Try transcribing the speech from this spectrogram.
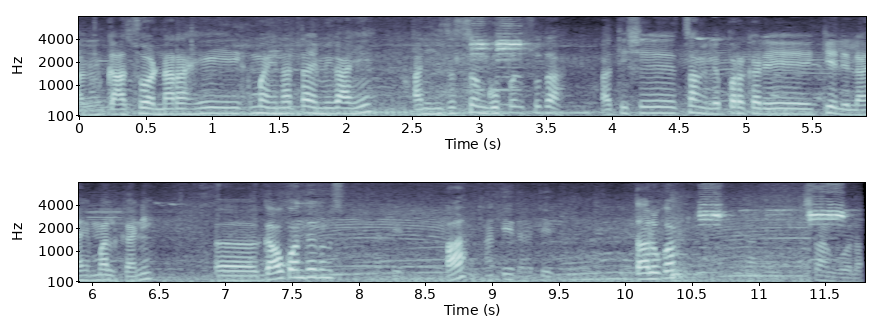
अजून का सोडणार आहे. एक महिना टायमिंग आहे. आणि हिचं संगोपन सुद्धा. अतिशय चांगल्या प्रकारे केलेलं आहे मालकाने. गाव कोणतं आहे तुमचं? हा? हातीत हातीत. तालुका? सांगोला.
